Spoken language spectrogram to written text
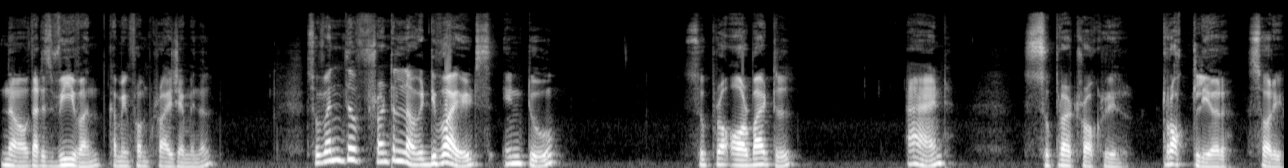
nerve that is V1 coming from trigeminal. So when the frontal nerve it divides into supraorbital and supratrochlear, trochlear, sorry,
